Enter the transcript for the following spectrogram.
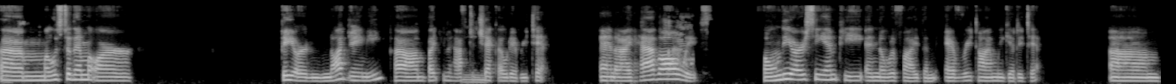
Um, most of them are, they are not Jamie, um, but you have to Mm. check out every tip. And I have always phoned the RCMP and notified them every time we get a tip. Um,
